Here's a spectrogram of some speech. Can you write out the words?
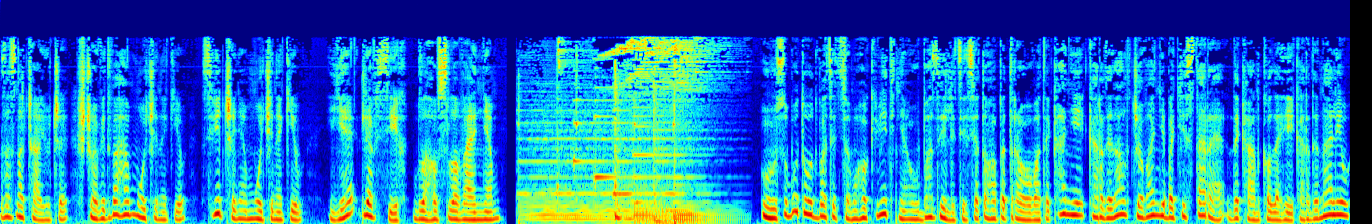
зазначаючи, що відвага мучеників, свідчення мучеників є для всіх благословенням. У суботу, 27 квітня, у базиліці святого Петра у Ватикані кардинал Джованні Батістаре, декан колегії кардиналів,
